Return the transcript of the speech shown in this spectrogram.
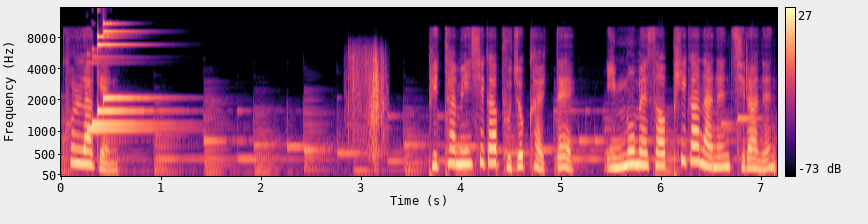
콜라겐. 비타민 C가 부족할 때 잇몸에서 피가 나는 질환은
